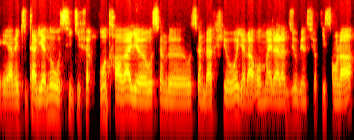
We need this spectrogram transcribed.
et avec Italiano aussi qui fait un bon travail euh, au sein de, au sein de la Fio. Il y a la Roma et la Lazio bien sûr qui sont là.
